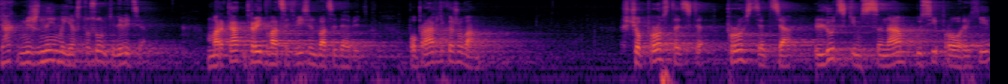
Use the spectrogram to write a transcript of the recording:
як між ними є стосунки, дивіться. Марка 3, 28, 29. По правді кажу вам, що простяться, простяться людським синам усі прогріхи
